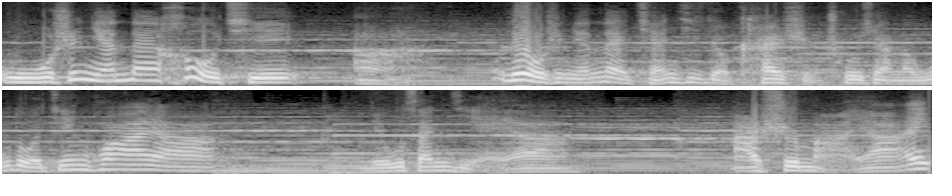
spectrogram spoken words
五十年代后期。啊，六十年代前期就开始出现了五朵金花呀、刘三姐呀、阿诗玛呀，哎，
